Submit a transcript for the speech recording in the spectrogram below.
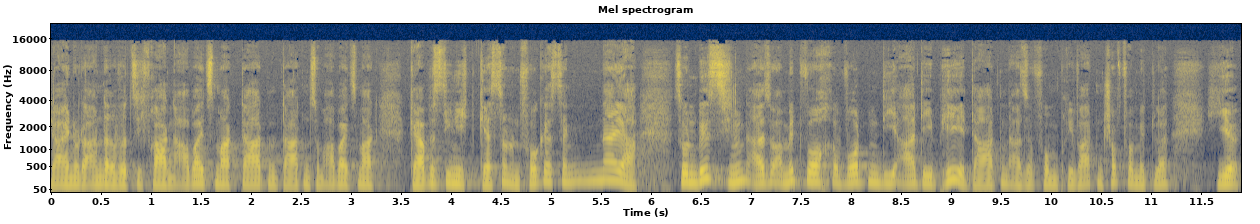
Der ein oder andere wird sich fragen, Arbeitsmarktdaten, Daten zum Arbeitsmarkt, gab es die nicht gestern und vorgestern? Naja, so ein bisschen. Also am Mittwoch wurden die ADP-Daten, also vom privaten Jobvermittler, hier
